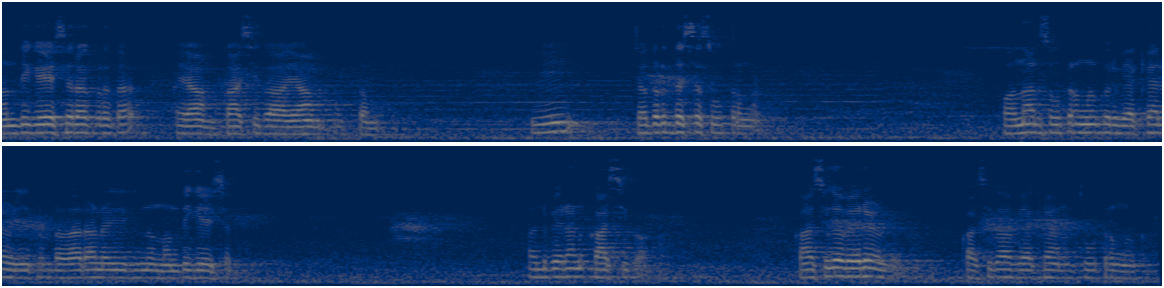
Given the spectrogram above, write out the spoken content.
നന്ദികേശ്വരകൃതയാം കാശികായാം. ഉത്തം ഈ ചതുർദശ സൂത്രങ്ങൾ. പതിനാല് സൂത്രങ്ങൾക്കൊരു വ്യാഖ്യാനം എഴുതിയിട്ടുണ്ട്. അതാരാണ് എഴുതിയിരിക്കുന്നത്? നന്ദികേശൻ. അതിന്റെ പേരാണ് കാശിക. കാശിക വേറെയുണ്ട് കാശിക വ്യാഖ്യാനം സൂത്രങ്ങൾക്ക്.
